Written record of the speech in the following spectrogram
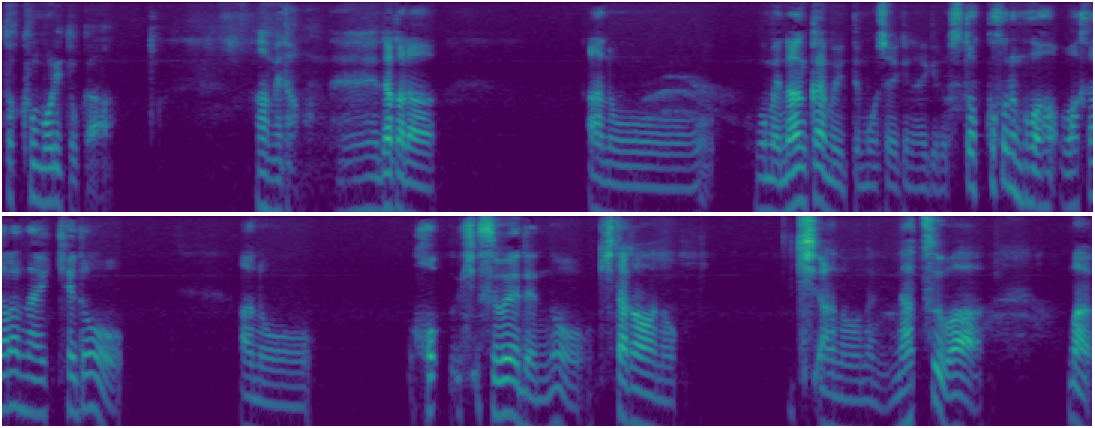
と曇りとか雨だもんね。だから、あのーごめん、何回も言って申し訳ないけど、ストックホルムはわからないけど、あのースウェーデンの北側の、きあの、何、夏は、まあ、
